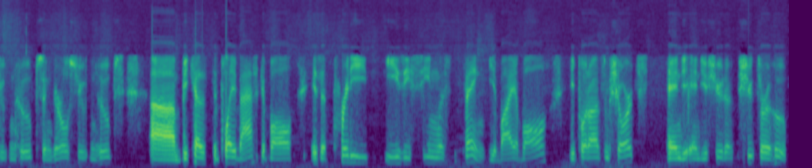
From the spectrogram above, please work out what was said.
shooting hoops and girls shooting hoops. Um, because to play basketball is a pretty easy, seamless thing. You buy a ball, you put on some shorts, and you, and you shoot a shoot through a hoop.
